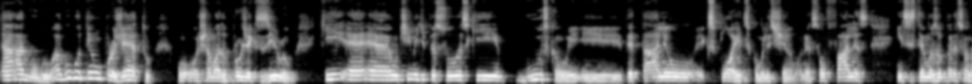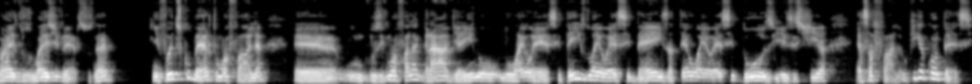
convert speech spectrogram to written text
a, Google. A Google tem um projeto chamado Project Zero, que é, é, um time de pessoas que buscam e, e, detalham exploits, como eles chamam, né? São falhas em sistemas operacionais dos mais diversos, né? E foi descoberta uma falha, é, inclusive uma falha grave aí no, no, iOS. Desde o iOS 10 até o iOS 12 existia essa falha. O que, que acontece?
